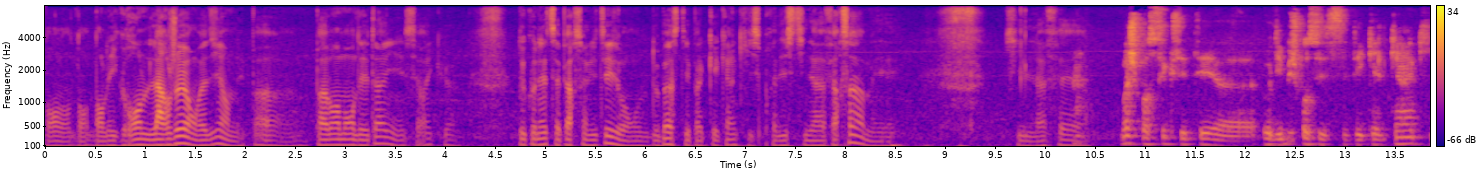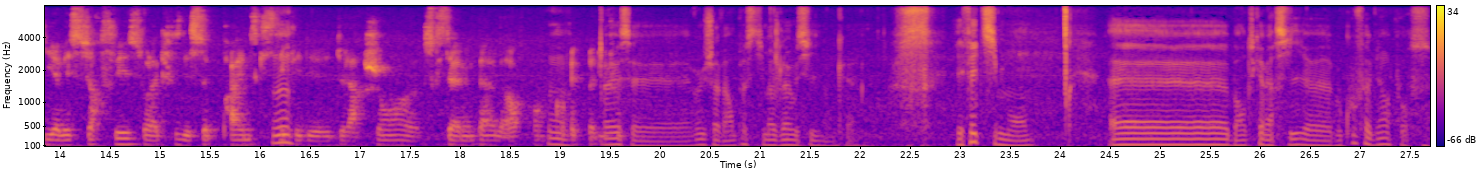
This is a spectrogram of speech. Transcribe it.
dans, les grandes largeurs, on va dire, mais pas, pas vraiment en détail. Et c'est vrai que de connaître sa personnalité, de base, c'était pas quelqu'un qui se prédestinait à faire ça, mais qui l'a fait. Moi, je pensais que c'était. Euh, au début, je pensais que c'était quelqu'un qui avait surfé sur la crise des subprimes, qui s'était hmm. fait de, l'argent, euh, parce que c'était la même période. Alors, en, hmm. fait, pas du Oui, j'avais un peu cette image-là aussi. Donc, euh, effectivement. Euh, bah, en tout cas, merci beaucoup Fabien pour ce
